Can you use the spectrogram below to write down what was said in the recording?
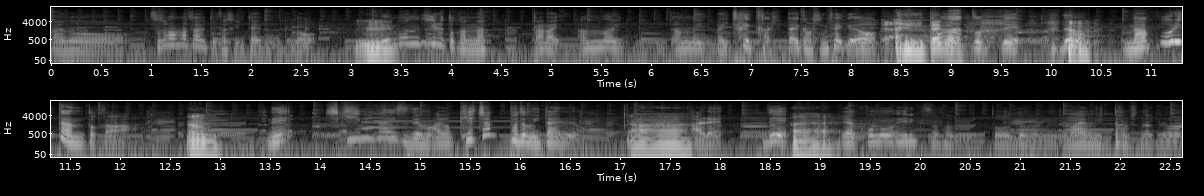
あのーそのまま食べたら確かに痛いと思うけど、うん。レモン汁とかになったらあんまりあんまり、まあ、痛いか痛いかもしれないけど 痛いトマだトってでも ナポリタンとかろうん。ねチキンライスでもあのケチャップでも痛いのよ。ああれ。であはいはい。いやこのヘリクスの里でも前も言ったかもしれないけどだか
